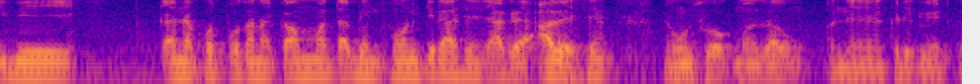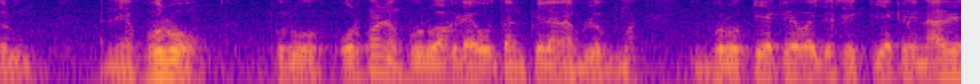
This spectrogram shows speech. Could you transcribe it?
એ બે કાંઈના પોતપોતાના કામમાં તા બેન ફોન કર્યા છે ને આગળ આવે છે. અને હું શોખમાં જાઉં અને ઘડીક વેટ કરું. અને ભૂરો ભૂરો ઓળખો ને? ભૂરો આગળ આવ્યો હતા પહેલાંના બ્લોગમાં. ભૂરો કેક લેવા જશે કેક લઈને આવે.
